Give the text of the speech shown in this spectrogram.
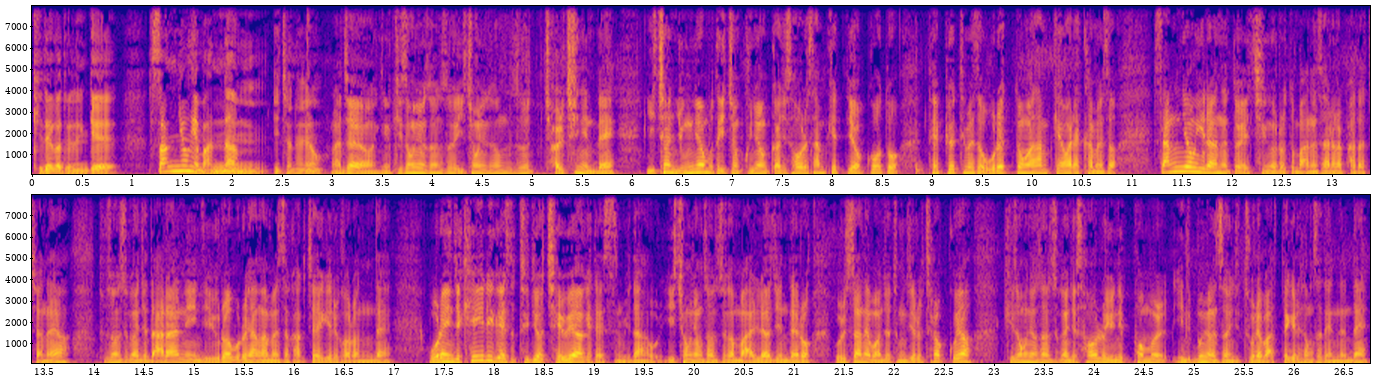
기대가 되는 게 쌍용의 만 남이잖아요. 맞아요. 기성용 선수, 이청용 선수 절친인데 2006년부터 2009년까지 서울에서 함께 뛰었고 또 대표팀에서 오랫동안 함께 활약하면서 쌍용이라는 또 애칭으로 또 많은 사랑을 받았잖아요. 두 선수가 이제 나란히 이제 유럽으로 향하면서 각자의 길을 걸었는데 올해 이제 K리그에서 드디어 제외하게 됐습니다. 이청용 선수가 뭐 알려진 대로 울산에 먼저 등지를 틀었고요. 기성용 선수가 이제 서울로 유니폼을 입으면서 이제 둘의 맞대결이 성사됐는데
